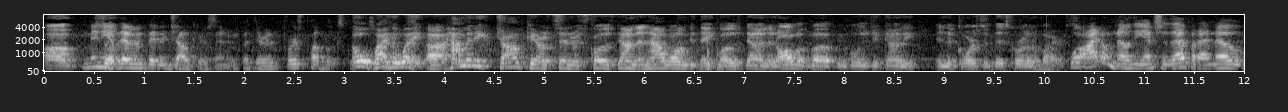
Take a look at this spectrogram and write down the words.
um, Many so- of them have been in child care centers, but they're the first public school. Oh, by the way, uh, how many child care centers closed down, and how long did they close down in all of uh, Volusia County in the course of this coronavirus? Well, I don't know the answer to that, but I know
